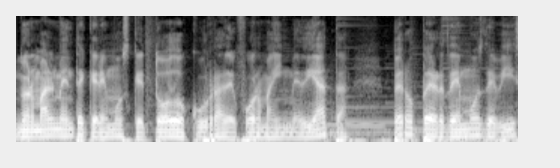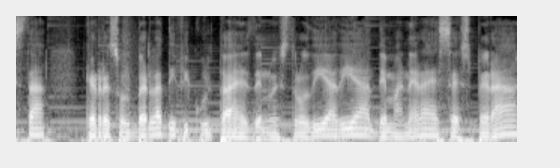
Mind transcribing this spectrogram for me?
Normalmente queremos que todo ocurra de forma inmediata, pero perdemos de vista que resolver las dificultades de nuestro día a día de manera desesperada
